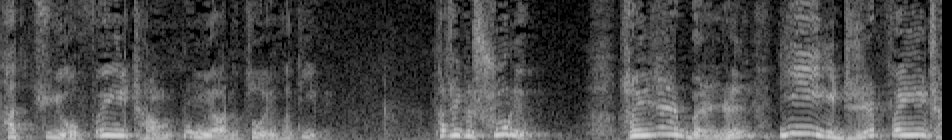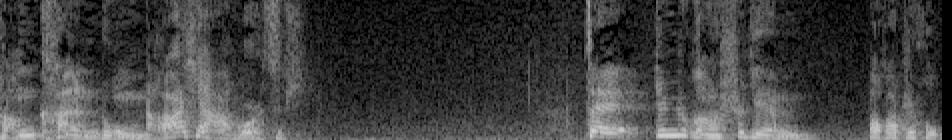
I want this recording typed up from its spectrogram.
它具有非常重要的作用和地位，它是一个枢纽，所以日本人一直非常看重拿下莫尔兹比。在珍珠港事件爆发之后，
